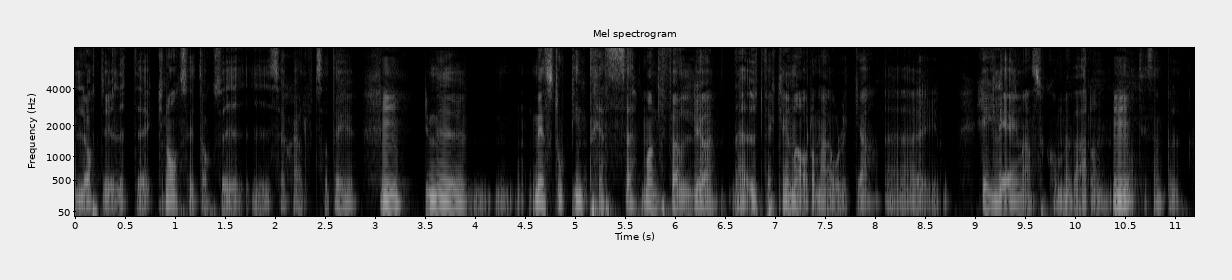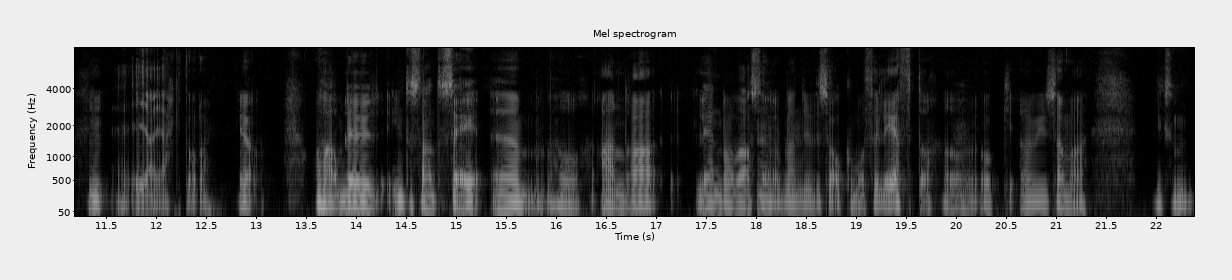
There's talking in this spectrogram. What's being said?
låter ju lite knasigt också i, i sig självt. Så att det är, mm. det är med, med stort intresse man följer eh, utvecklingen av de här olika eh, regleringarna som kommer i världen, mm. till exempel mm. AI Act då. då. Ja. Och här blir det intressant att se eh, hur andra länder och världsdelar, mm. bland USA, kommer att följa efter. Och, och är ju samma liksom,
